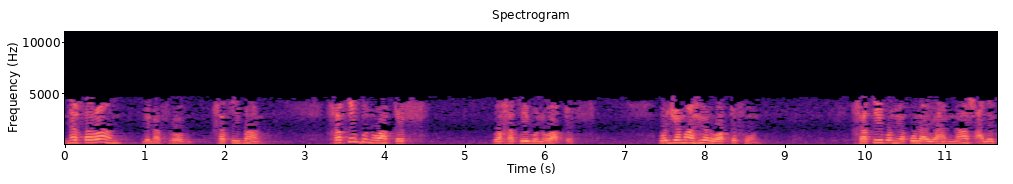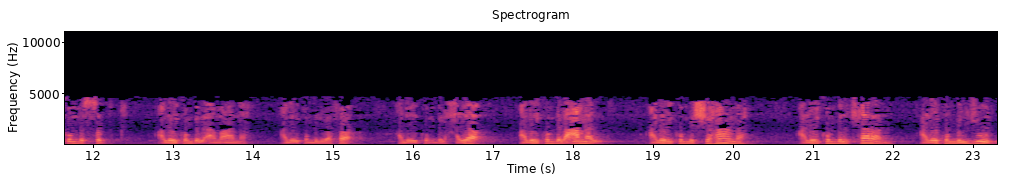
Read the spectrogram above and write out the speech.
نفران لنفرض خطيبان. خطيب واقف وخطيب واقف وجماهير واقفون. خطيب يقول أيها الناس عليكم بالصدق عليكم بالأمانة عليكم بالوفاء. عليكم بالحياء عليكم بالعمل عليكم بالشهامة عليكم بالكرم عليكم بالجود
